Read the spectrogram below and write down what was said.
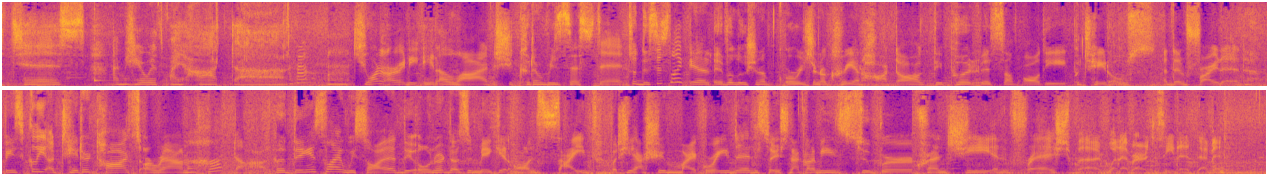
Bitches. I'm here with my hot dog. Kiwon already ate a lot. She couldn't resist it. So this is like an evolution of original Korean hot dog. They put bits of all the potatoes and then fried it. Basically a tater tots around a hot dog. But the thing is like we saw it, the owner doesn't make it on site, but he actually microwaved it, so it's not gonna be super crunchy and fresh, but whatever, just eat it, damn it.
